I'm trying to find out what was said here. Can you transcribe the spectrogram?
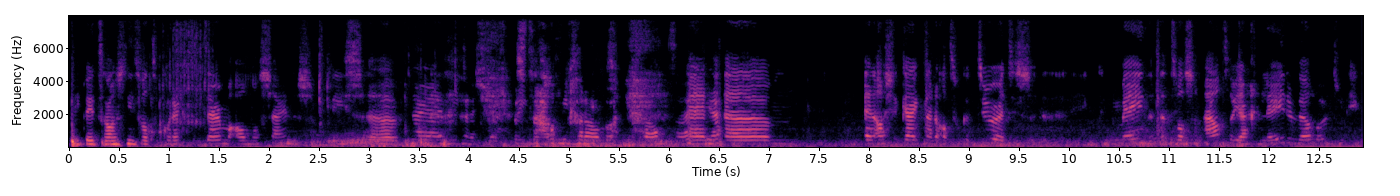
Ik weet trouwens niet wat de correcte termen allemaal zijn, dus please eh, Nou ja, niet dat je prima. Straf. Migrant, migrant. hè. En, ehm, en als je kijkt naar de advocatuur, het is, ik meen, het was een aantal jaar geleden wel hoor, toen ik,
